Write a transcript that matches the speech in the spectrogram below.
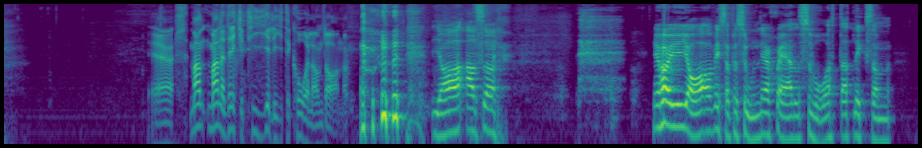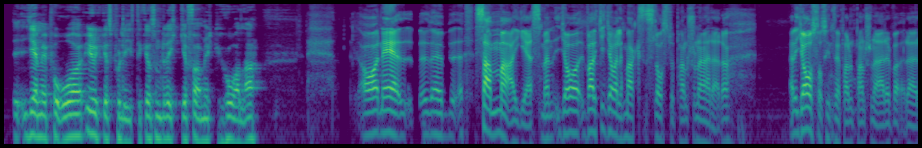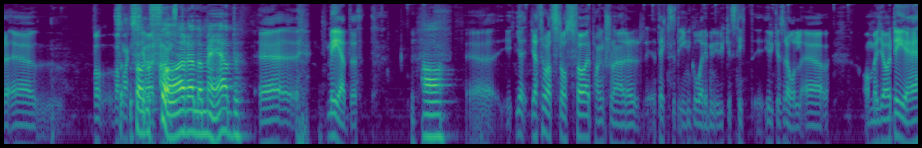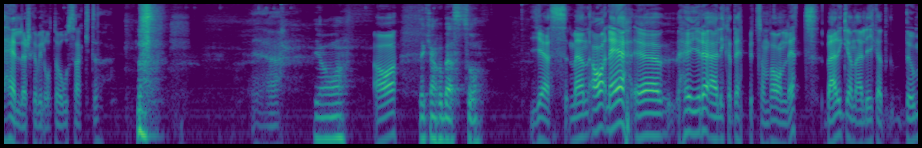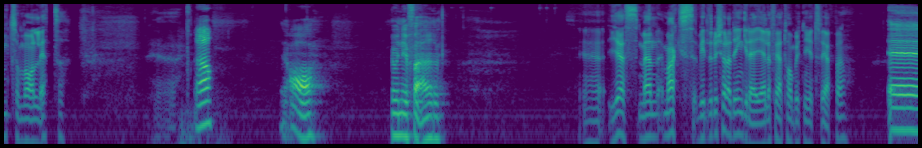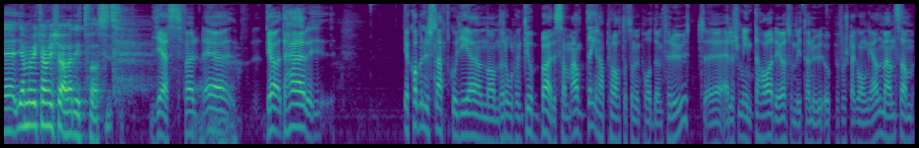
Eh, man, mannen dricker 10 liter cola om dagen. Ja, alltså. Nu har ju jag av vissa personliga skäl svårt att liksom ge mig på yrkespolitiker som dricker för mycket cola. Ja, nej, eh, eh, samma I guess, men jag, varken jag eller Max slåss för pensionärer. Eller jag slåss inte med pen- pensionärer, där, eh, vad, vad Så- Max Sa du för eller med? Eh, med. Ja. Eh, jag, jag tror att slåss för pensionärer tekniskt ingår i min yrkestit- yrkesroll. Eh, om jag gör det heller ska vi låta vara osagt. Eh, Ja, ja, det är kanske bäst så. Yes. Men ja, nej. Eh, Höjre är lika deppigt som vanligt. Bergen är lika dumt som vanligt. Ja. Ja, ungefär. Eh, yes, men Max, vill du köra din grej eller får jag ta mitt nyhetssvep? Eh, ja, men vi kan väl köra ditt först. Yes, för det, det, det här... Jag kommer nu snabbt gå igenom några olika gubbar som antingen har pratat om i podden förut, eh, eller som inte har det och som vi tar nu upp för första gången, men som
